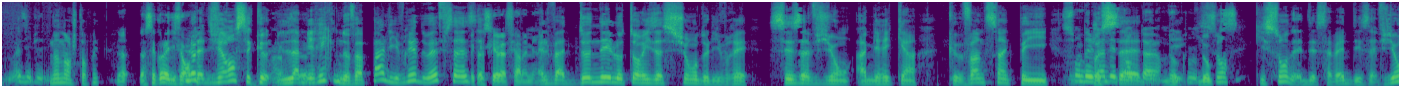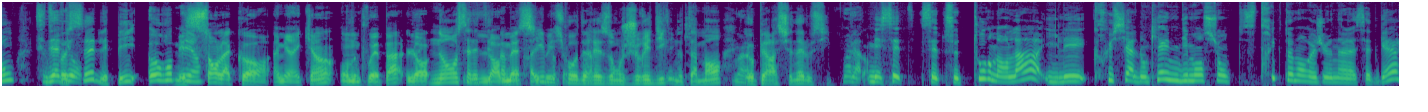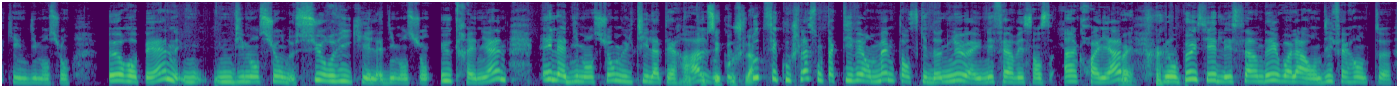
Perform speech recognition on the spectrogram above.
Non, non, je t'en prie. C'est quoi la différence La différence, c'est que l'Amérique ne va pas livrer de F-16. Qu'est-ce qu'elle va faire l'Amérique Elle va donner l'autorisation de livrer ces avions américains que 25 pays sont déjà possèdent, donc, qui, sont, qui, sont, ça va être des avions que des possèdent les pays européens. Mais sans l'accord américain, on ne pouvait pas leur, non, ça leur pas mettre possible pour des raisons juridiques notamment et opérationnelles aussi. Voilà. Mais ce tournant-là, il est crucial. Donc il y a une dimension strictement régionale à cette guerre, qui est une dimension européenne, une, une, dimension de survie qui est la dimension ukrainienne et la dimension multilatérale. toutes ces couches-là. Toutes ces couches-là sont activées en même temps, ce qui donne lieu à une effervescence incroyable. Ouais. Mais on peut essayer de les scinder voilà, en différentes euh,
